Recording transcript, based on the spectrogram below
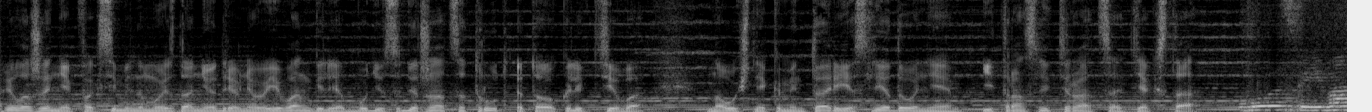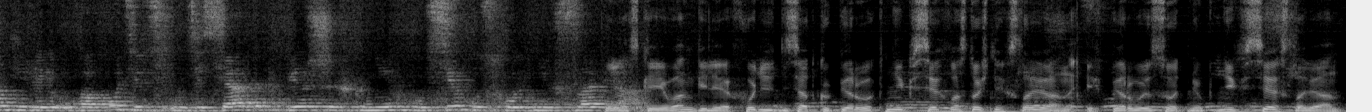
приложении к факсимильному изданию Древнего Евангелия будет содержаться труд этого коллектива, научные комментарии, исследования и транслитерация текста – Полоцкае Евангелие уваходзіць у десяток первых книг всех усходних славян. Полоцкое Евангелие входит в десятку первых книг всех восточных славян и в первую сотню книг всех славян.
